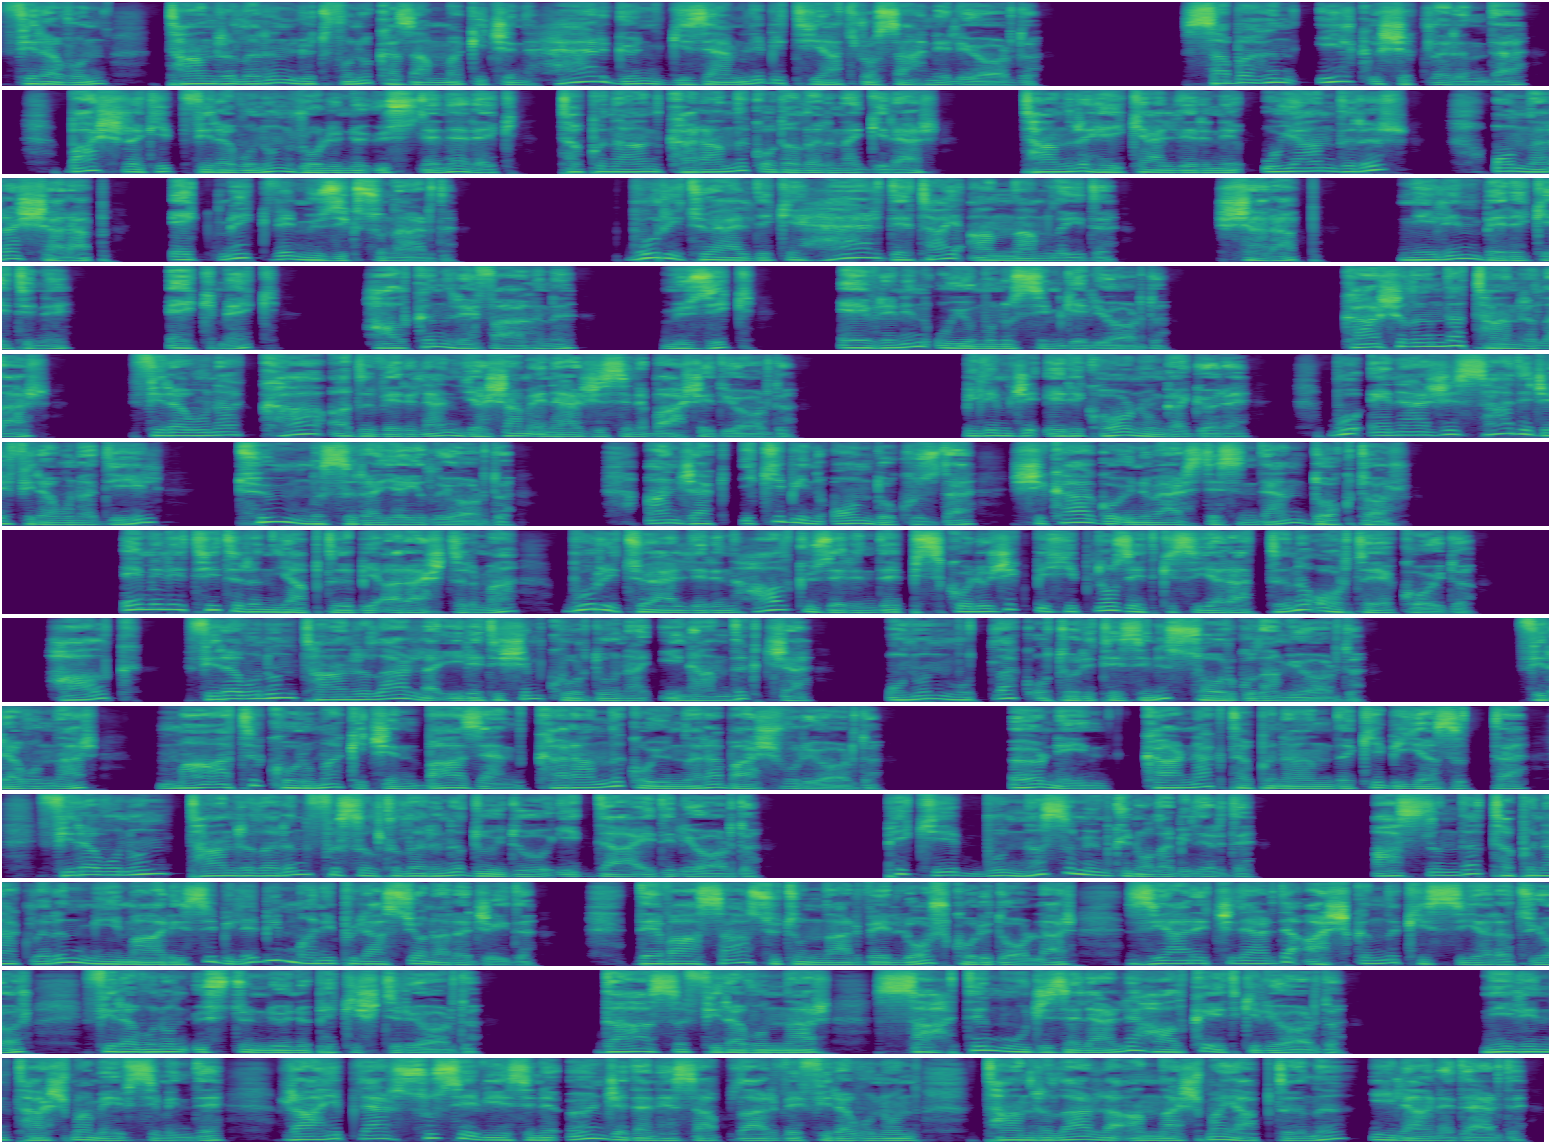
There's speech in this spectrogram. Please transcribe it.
Firavun, tanrıların lütfunu kazanmak için her gün gizemli bir tiyatro sahneliyordu. Sabahın ilk ışıklarında baş rakip Firavun'un rolünü üstlenerek tapınağın karanlık odalarına girer, tanrı heykellerini uyandırır, onlara şarap, ekmek ve müzik sunardı. Bu ritüeldeki her detay anlamlıydı. Şarap, Nil'in bereketini, ekmek, halkın refahını, müzik, evrenin uyumunu simgeliyordu. Karşılığında tanrılar, Firavun'a Ka adı verilen yaşam enerjisini bahşediyordu. Bilimci Erik Hornung'a göre bu enerji sadece Firavun'a değil, tüm Mısır'a yayılıyordu. Ancak 2019'da Chicago Üniversitesi'nden doktor Emily Titter'ın yaptığı bir araştırma bu ritüellerin halk üzerinde psikolojik bir hipnoz etkisi yarattığını ortaya koydu. Halk, Firavun'un tanrılarla iletişim kurduğuna inandıkça onun mutlak otoritesini sorgulamıyordu. Firavunlar, Maat'ı korumak için bazen karanlık oyunlara başvuruyordu. Örneğin Karnak Tapınağı'ndaki bir yazıtta Firavun'un tanrıların fısıltılarını duyduğu iddia ediliyordu. Peki bu nasıl mümkün olabilirdi? Aslında tapınakların mimarisi bile bir manipülasyon aracıydı. Devasa sütunlar ve loş koridorlar ziyaretçilerde aşkınlık hissi yaratıyor, Firavun'un üstünlüğünü pekiştiriyordu. Dahası Firavunlar sahte mucizelerle halkı etkiliyordu. Nil'in taşma mevsiminde rahipler su seviyesini önceden hesaplar ve Firavun'un tanrılarla anlaşma yaptığını ilan ederdi.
